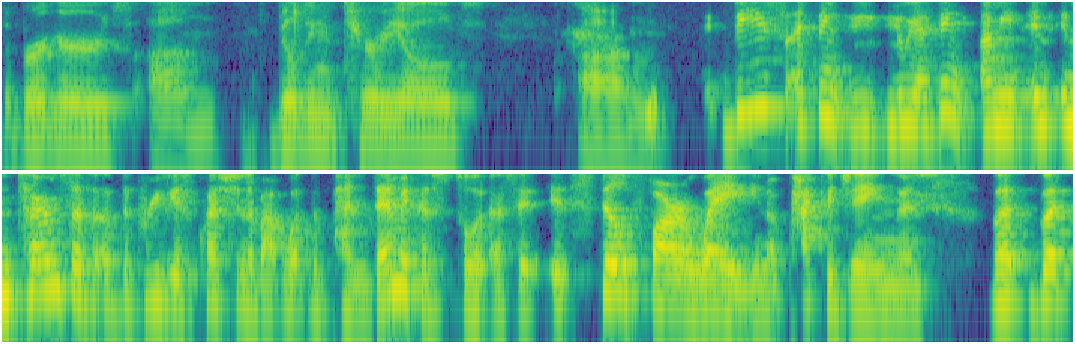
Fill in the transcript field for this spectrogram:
the burgers, um, building materials. Um, These, I think, Louie, I think, I mean, in, in terms of, of the previous question about what the pandemic has taught us, it, it's still far away, you know, packaging and, but, but,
